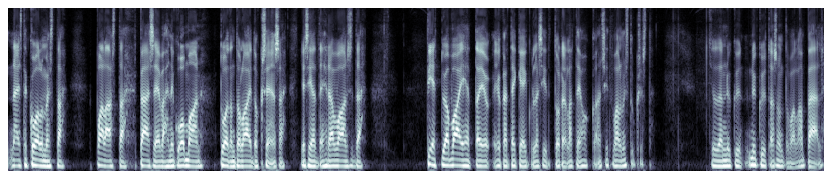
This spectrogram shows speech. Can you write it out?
näistä kolmesta palasta pääsee vähän niin kuin omaan tuotantolaitokseensa ja siellä tehdään vaan sitä tiettyä vaihetta, joka tekee kyllä siitä todella tehokkaan siitä valmistuksesta jota nyky, nykytason tavallaan päälle.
